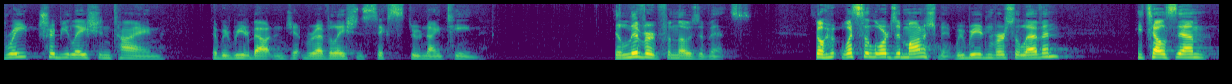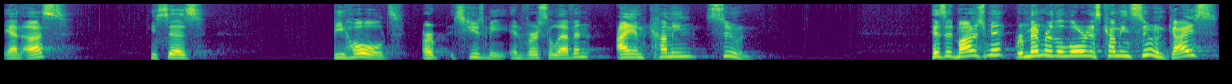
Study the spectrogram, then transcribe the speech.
great tribulation time that we read about in Revelation 6 through 19. Delivered from those events. So, what's the Lord's admonishment? We read in verse 11. He tells them and us, he says, Behold, or excuse me, in verse 11, I am coming soon. His admonishment remember, the Lord is coming soon. Guys,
